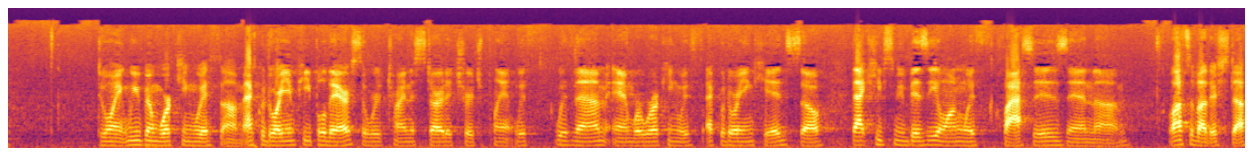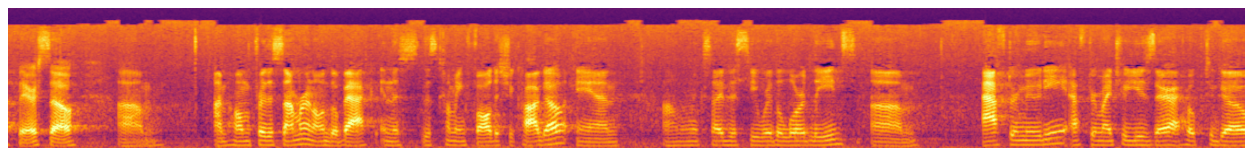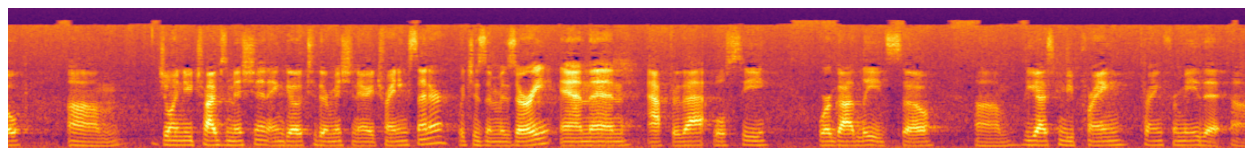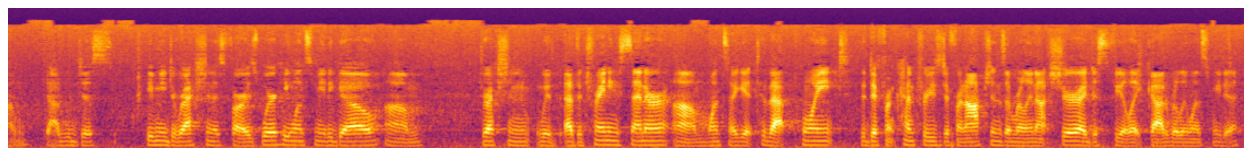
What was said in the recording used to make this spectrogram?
doing. We've been working with um, Ecuadorian people there, so we're trying to start a church plant with, with them, and we're working with Ecuadorian kids. So that keeps me busy, along with classes and um, lots of other stuff there. So um, I'm home for the summer, and I'll go back in this, this coming fall to Chicago and um, I'm excited to see where the Lord leads. Um, after Moody, after my two years there, I hope to go um, join New Tribes Mission and go to their missionary training center, which is in Missouri. And then after that, we'll see where God leads. So um, you guys can be praying, praying for me that um, God would just give me direction as far as where He wants me to go. Um, direction with at the training center. Um, once I get to that point, the different countries, different options, I'm really not sure. I just feel like God really wants me to,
